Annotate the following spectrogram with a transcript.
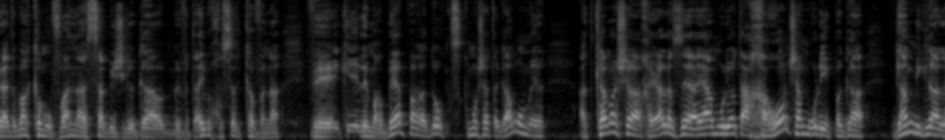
והדבר כמובן נעשה בשגגה, בוודאי בחוסר כוונה, ולמרבה הפרדוקס, כמו שאתה גם אומר, עד כמה שהחייל הזה היה אמור להיות האחרון שאמור להיפגע, גם בגלל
